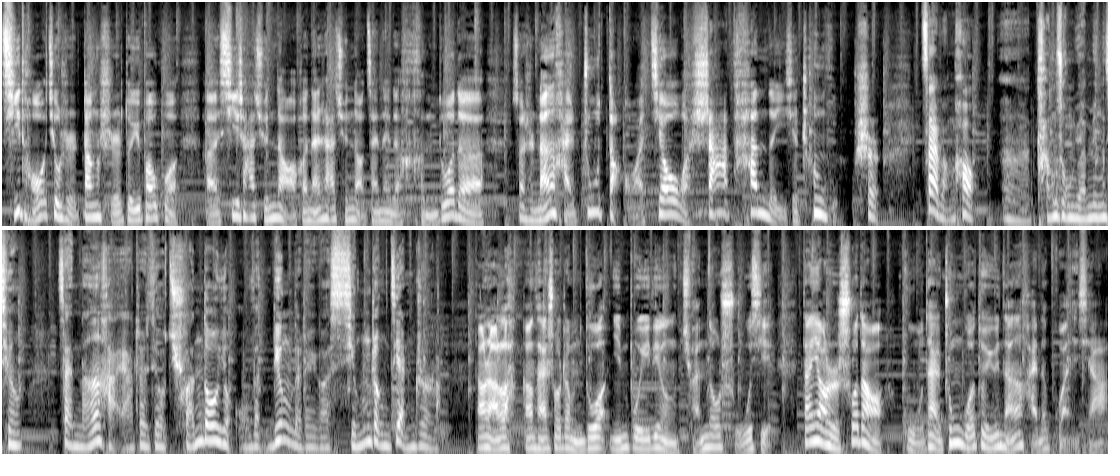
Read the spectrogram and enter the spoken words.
其头就是当时对于包括呃西沙群岛和南沙群岛在内的很多的算是南海诸岛啊、礁啊、沙滩的一些称呼。是。再往后，嗯，唐宋元明清，在南海啊，这就全都有稳定的这个行政建制了。当然了，刚才说这么多，您不一定全都熟悉。但要是说到古代中国对于南海的管辖，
